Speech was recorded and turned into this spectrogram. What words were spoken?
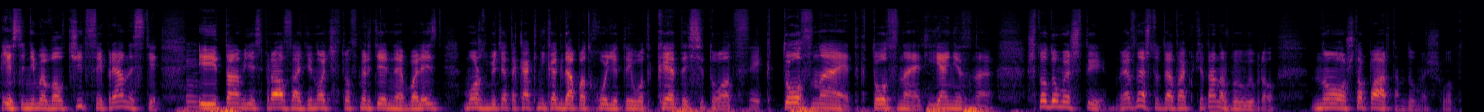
есть аниме «Волчица и пряности», Мгм. и там есть фраза «Одиночество, смертельная болезнь». Может быть, это как никогда подходит и вот к этой ситуации. Кто знает, кто знает, я не знаю. Что думаешь ты? Ну, я знаю, что ты «Атаку Титанов» бы выбрал, но что по артам думаешь? Вот,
